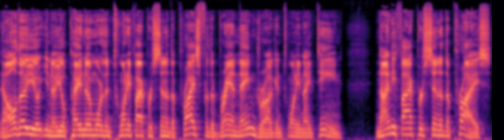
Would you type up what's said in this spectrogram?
Now, although you you know you'll pay no more than 25% of the price for the brand name drug in 2019, 95% of the price,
